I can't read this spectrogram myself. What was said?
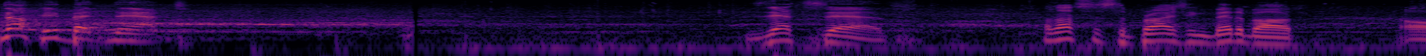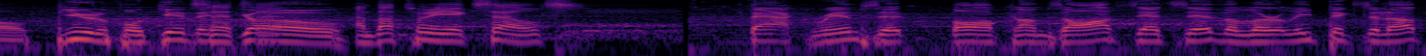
Nothing but net. Zaitsev. Well, that's the surprising bit about. Oh, beautiful give and go. And that's where he excels back rims it. Ball comes off. Zaitsev alertly picks it up.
